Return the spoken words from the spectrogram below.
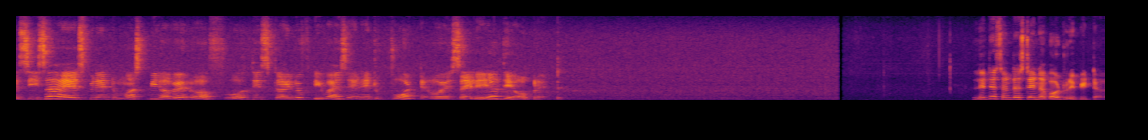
The CISA aspirant must be aware of all this kind of device and at what OSI layer they operate. Let us understand about repeater.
